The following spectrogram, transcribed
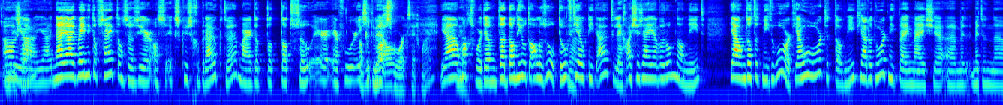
van Oh islam. ja, ja. Nou ja, ik weet niet of zij het dan zozeer als excuus gebruikte. Maar dat, dat, dat zo er, ervoer ik Als het het wel. machtswoord, zeg maar. Ja, Ja. machtswoord. Dan, dan, dan hield alles op. Dat hoeft Ja. hij ook niet uit te leggen. Als je zei, ja, waarom dan niet? Ja, omdat het niet hoort. Ja, hoe hoort het dan niet? Ja, dat hoort niet bij een meisje eh, met, met een eh,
